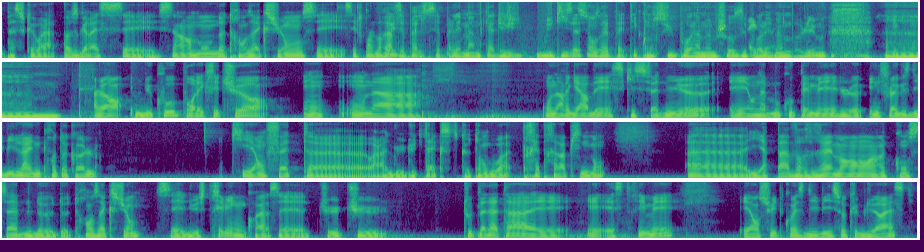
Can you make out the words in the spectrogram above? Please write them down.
parce que voilà, Postgres, c'est un monde de transactions, c'est pas vrai. Oui, c'est pas, pas les mêmes cas d'utilisation, ça n'a pas été conçu pour la même chose et pour les mêmes volumes. Euh, Alors, du coup, pour l'écriture, on, on, a, on a regardé ce qui se fait de mieux et on a beaucoup aimé le InfluxDB Line Protocol, qui est en fait euh, voilà, du, du texte que tu envoies très très rapidement. Il euh, n'y a pas vraiment un concept de, transaction, c'est du streaming quoi. C'est tu, toute la data est, est, streamée et ensuite QuestDB s'occupe du reste.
